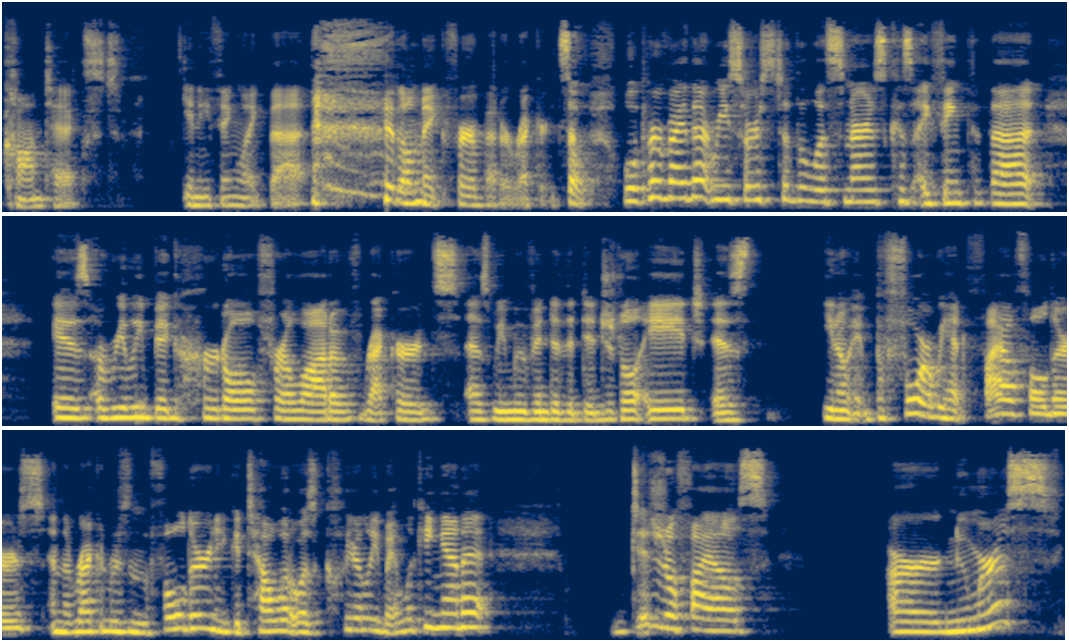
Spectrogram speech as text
context, anything like that, it'll make for a better record. So we'll provide that resource to the listeners because I think that that is a really big hurdle for a lot of records as we move into the digital age is you know before we had file folders and the record was in the folder and you could tell what it was clearly by looking at it digital files are numerous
